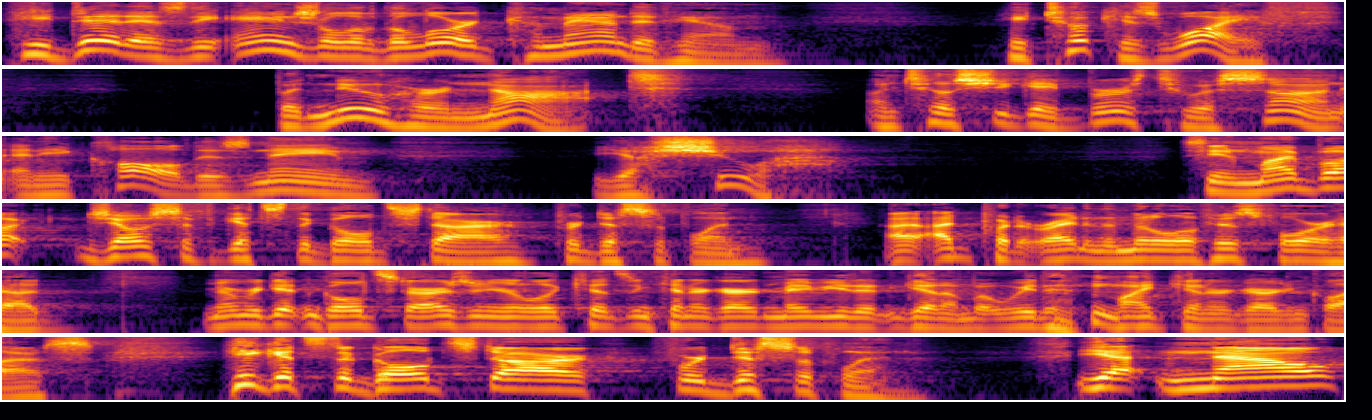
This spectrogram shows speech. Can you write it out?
he did as the angel of the Lord commanded him. He took his wife, but knew her not until she gave birth to a son, and he called his name Yeshua. See, in my book, Joseph gets the gold star for discipline. I'd put it right in the middle of his forehead. Remember getting gold stars when you were little kids in kindergarten? Maybe you didn't get them, but we did in my kindergarten class. He gets the gold star for discipline. Yet now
